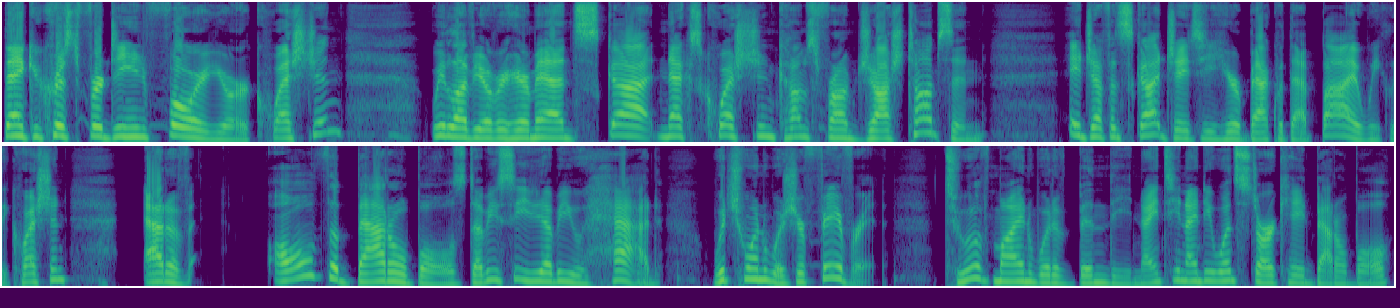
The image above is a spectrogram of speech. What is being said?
Thank you, Christopher Dean, for your question. We love you over here, man. Scott, next question comes from Josh Thompson. Hey, Jeff and Scott, JT here back with that bi weekly question. Out of all the Battle Bowls WCW had, which one was your favorite? Two of mine would have been the 1991 Starcade Battle Bowl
